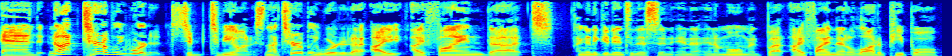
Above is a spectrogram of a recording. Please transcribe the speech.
and not terribly worded, to, to be honest. Not terribly worded. I, I, I find that I'm going to get into this in, in a, in a moment, but I find that a lot of people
